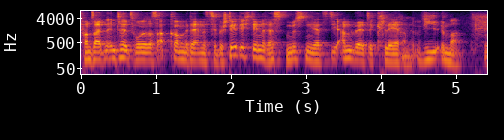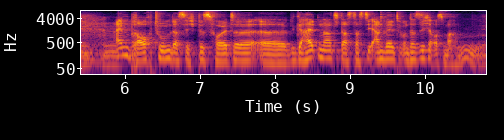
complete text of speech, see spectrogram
Von Seiten Intels wurde das Abkommen mit der NSC bestätigt, den Rest müssen jetzt die Anwälte klären, wie immer. Mhm. Ein Brauchtum, das sich bis heute äh, gehalten hat, dass das die Anwälte unter sich ausmachen. Uh.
